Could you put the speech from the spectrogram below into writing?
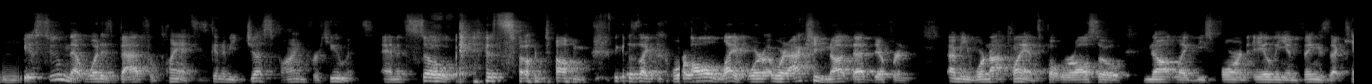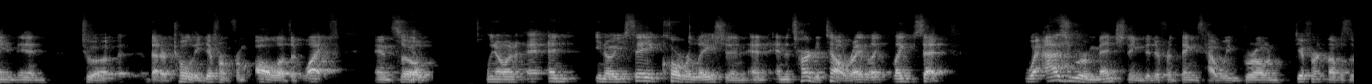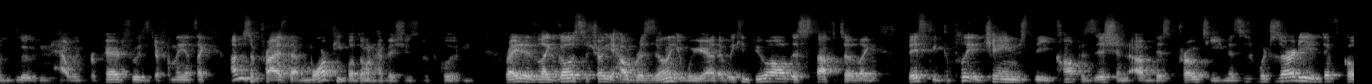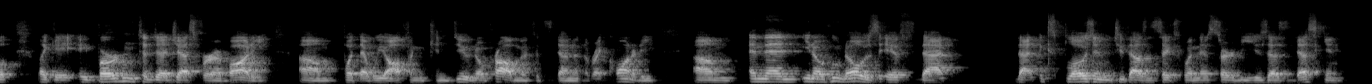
Mm-hmm. We assume that what is bad for plants is going to be just fine for humans, and it's so it's so dumb because like we're all life. We're we're actually not that different. I mean, we're not plants, but we're also not like these foreign alien things that came in to a that are totally different from all other life. And so, yeah. you know, and and you know, you say correlation, and and it's hard to tell, right? Like like you said, well, as you were mentioning the different things, how we've grown different levels of gluten, how we've prepared foods differently, it's like I'm surprised that more people don't have issues with gluten, right? It like goes to show you how resilient we are that we can do all this stuff to like basically completely change the composition of this protein. This is which is already a difficult, like a, a burden to digest for our body, um, but that we often can do no problem if it's done in the right quantity. Um, and then you know who knows if that that explosion in 2006 when they started to be used as a desiccant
